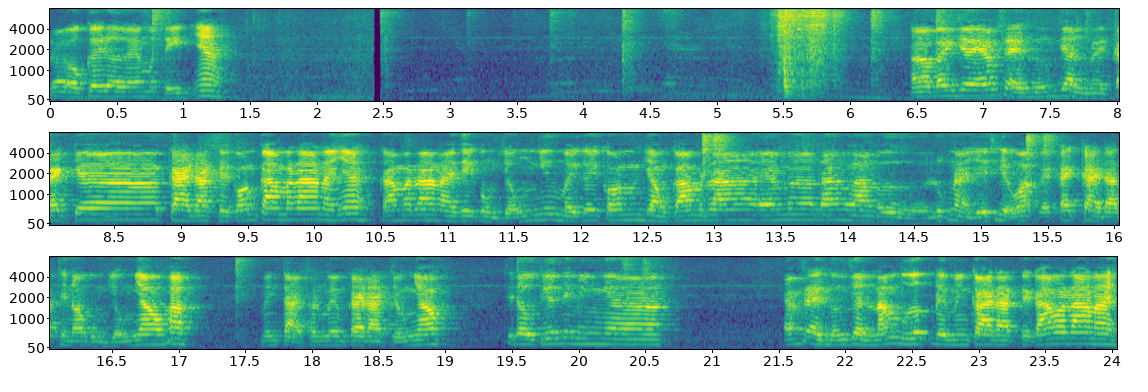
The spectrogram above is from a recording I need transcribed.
Rồi, ok, đợi em một tí nha. À, bây giờ em sẽ hướng dẫn về cách uh, cài đặt cái con camera này nhá. Camera này thì cũng giống như mấy cái con dòng camera em ờ, đang làm ở lúc này giới thiệu á. Cái cách cài đặt thì nó cũng giống nhau ha. Mình tải phần mềm cài đặt giống nhau. Thì đầu tiên thì mình uh, em sẽ hướng dẫn 5 bước để mình cài đặt cái camera này.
